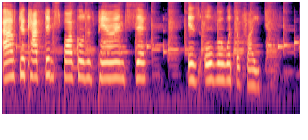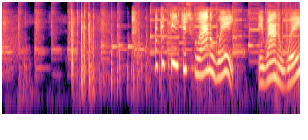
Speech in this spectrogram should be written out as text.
After Captain Sparkles' parents is over with the fight. I guess they just ran away. They ran away?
